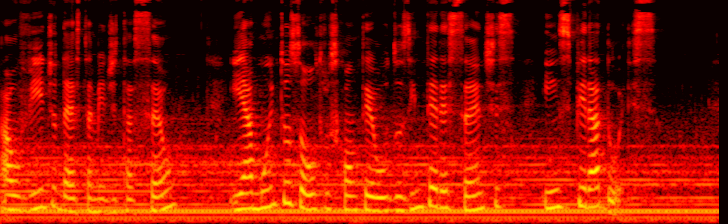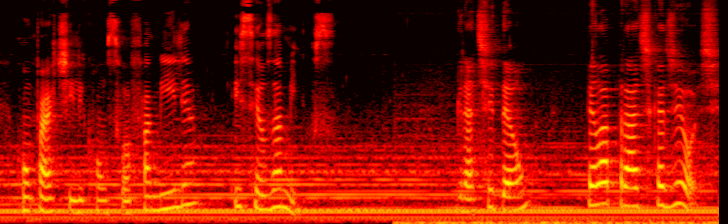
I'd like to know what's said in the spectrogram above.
ao vídeo desta meditação e a muitos outros conteúdos interessantes e inspiradores. Compartilhe com sua família e seus amigos. Gratidão pela prática de hoje.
